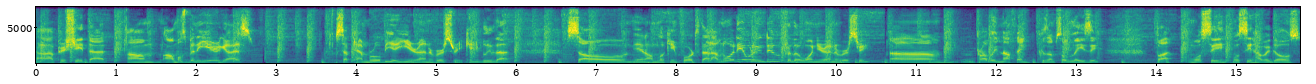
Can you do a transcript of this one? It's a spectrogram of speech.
I appreciate that. Um, almost been a year, guys. September will be a year anniversary. Can you believe that? So, you know, I'm looking forward to that. I have no idea what I'm going to do for the one year anniversary. Um, probably nothing because I'm so lazy. But we'll see. We'll see how it goes.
